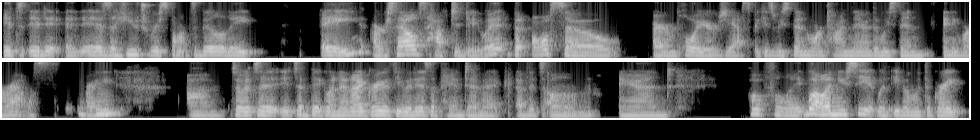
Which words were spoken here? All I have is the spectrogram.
it's it, it is a huge responsibility a ourselves have to do it but also our employers yes because we spend more time there than we spend anywhere else right Mhm. Um, so it's a it's a big one. And i agree with you it is a pandemic of its own. And hopefully well and you see it with even with the great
